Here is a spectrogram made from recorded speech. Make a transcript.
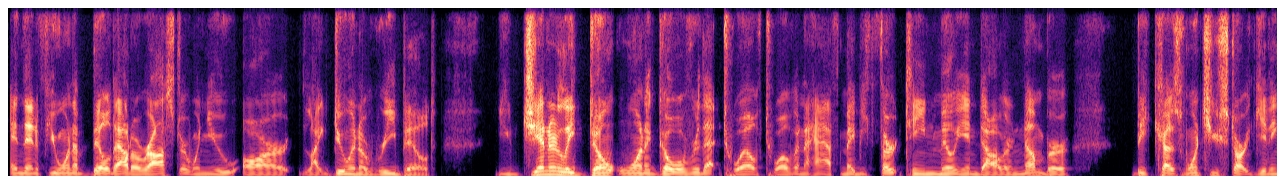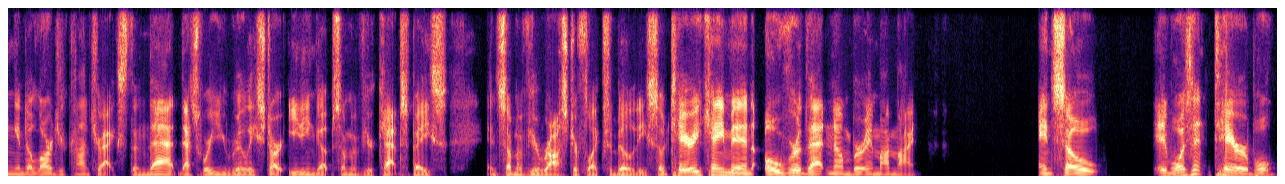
And then if you want to build out a roster when you are like doing a rebuild, you generally don't want to go over that 12, 12 and a half, maybe 13 million dollar number because once you start getting into larger contracts than that, that's where you really start eating up some of your cap space and some of your roster flexibility. So Terry came in over that number in my mind. And so it wasn't terrible.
